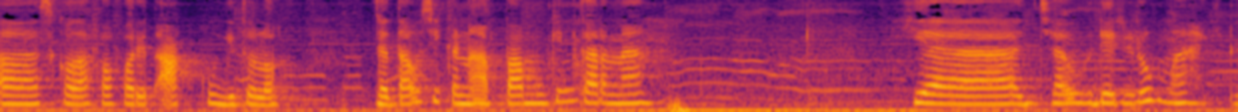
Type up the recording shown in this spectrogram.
uh, sekolah favorit aku gitu loh nggak tahu sih kenapa mungkin karena ya jauh dari rumah gitu.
